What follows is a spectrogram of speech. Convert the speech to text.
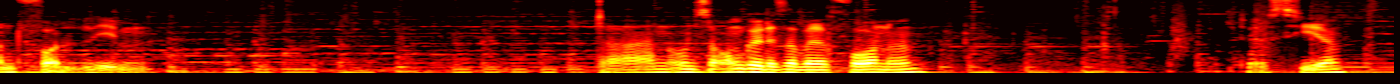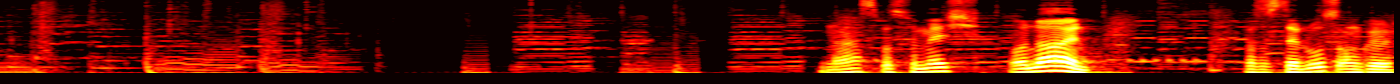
Und voll Leben. Dann unser Onkel, der ist aber da vorne. Der ist hier. Na, du was für mich? Oh nein! Was ist denn los, Onkel?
